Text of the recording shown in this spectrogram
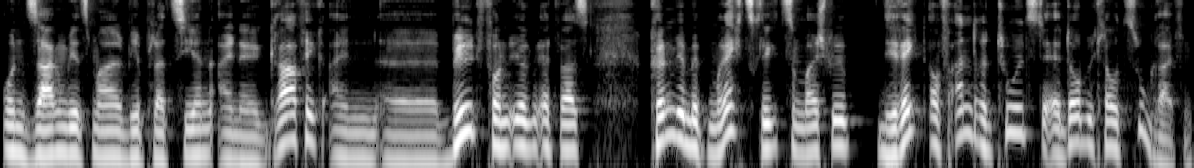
und sagen wir jetzt mal, wir platzieren eine Grafik, ein äh, Bild von irgendetwas, können wir mit dem Rechtsklick zum Beispiel direkt auf andere Tools der Adobe Cloud zugreifen.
